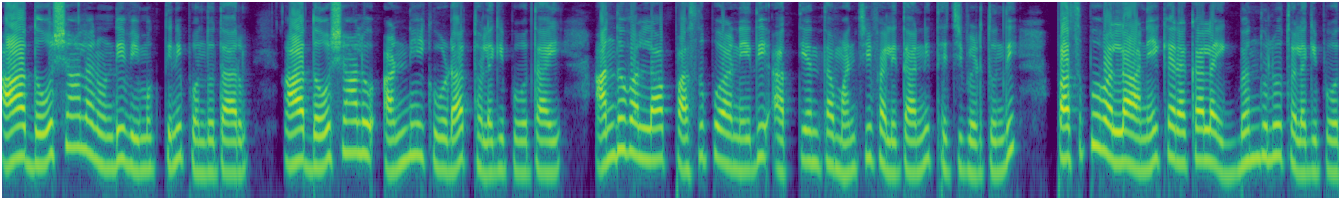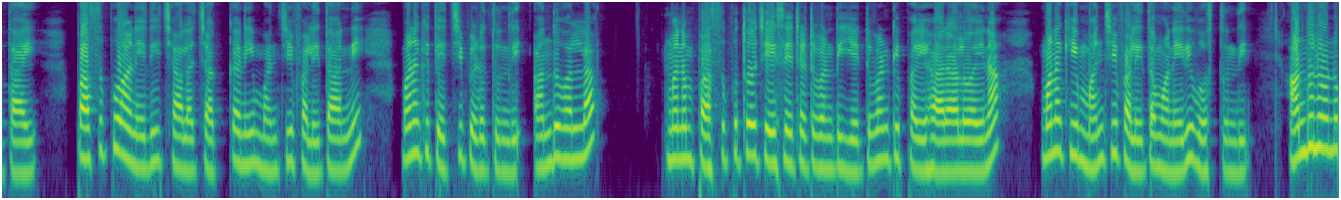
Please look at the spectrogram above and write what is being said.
ఆ దోషాల నుండి విముక్తిని పొందుతారు. ఆ దోషాలు అన్నీ కూడా తొలగిపోతాయి. అందువల్ల పసుపు అనేది అత్యంత మంచి ఫలితాన్ని తెచ్చిపెడుతుంది. పసుపు వల్ల అనేక రకాల ఇబ్బందులు తొలగిపోతాయి. పసుపు అనేది చాలా చక్కని మంచి ఫలితాన్ని మనకి తెచ్చిపెడుతుంది. అందువల్ల మనం పసుపుతో చేసేటటువంటి ఎటువంటి పరిహారాలు అయినా మనకి మంచి ఫలితం అనేది వస్తుంది. అందులోనూ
